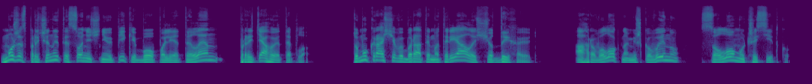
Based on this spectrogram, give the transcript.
може спричинити сонячні опіки, бо поліетилен притягує тепло. Тому краще вибирати матеріали, що дихають агроволокно, мішковину, солому чи сітку,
